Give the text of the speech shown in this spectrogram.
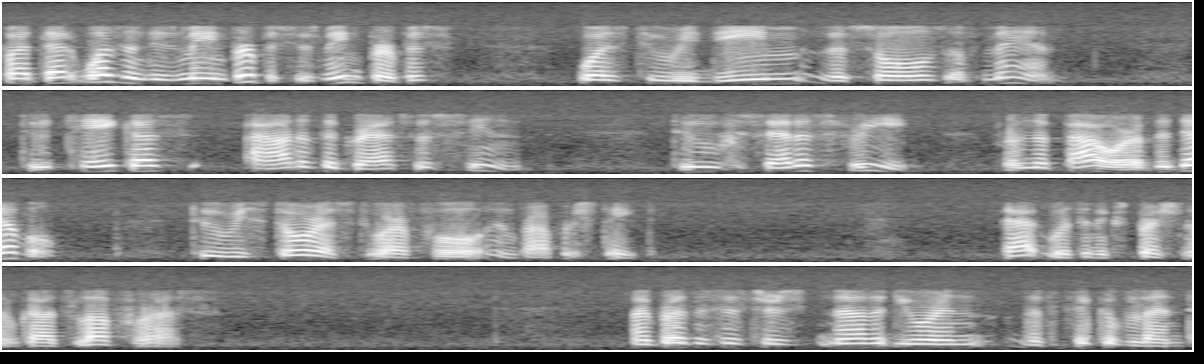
But that wasn't his main purpose. His main purpose was to redeem the souls of man, to take us out of the grasp of sin, to set us free from the power of the devil, to restore us to our full and proper state. That was an expression of God's love for us. My brothers and sisters, now that you are in the thick of Lent,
